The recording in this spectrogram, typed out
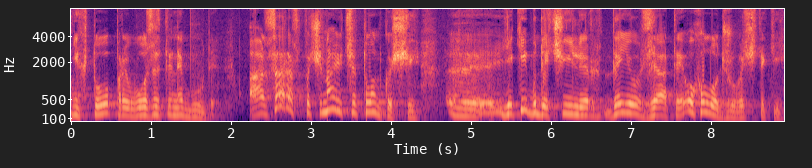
ніхто привозити не буде. А зараз починаються тонкощі. Е, який буде чилер, де його взяти, охолоджувач такий,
